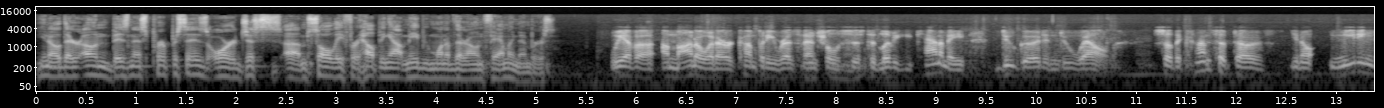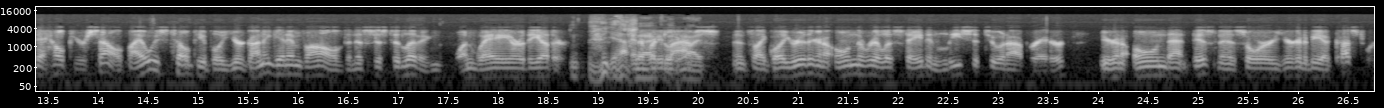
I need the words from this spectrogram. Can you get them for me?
you know, their own business purposes or just um, solely for helping out maybe one of their own family members? We have a, a motto at our company, Residential Assisted Living Academy, do good and do well. So the concept of, you know, needing to help yourself, I always tell people you're going to get involved in assisted living one way or the other. yeah. and everybody laughs. right. It's like, well, you're either going to own the real estate and lease it to an operator, you're going to own that business, or you're going to be a customer.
